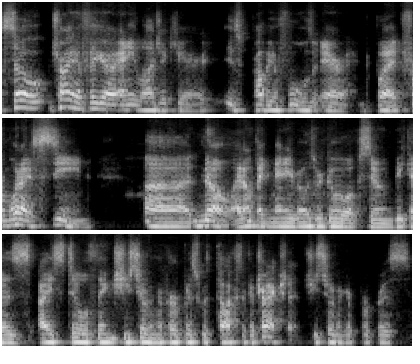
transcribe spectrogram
So trying to figure out any logic here is probably a fool's errand. But from what I've seen, uh, no, I don't think Mandy Rose would go up soon because I still think she's serving a purpose with Toxic Attraction. She's serving a purpose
